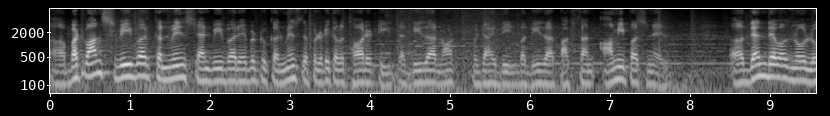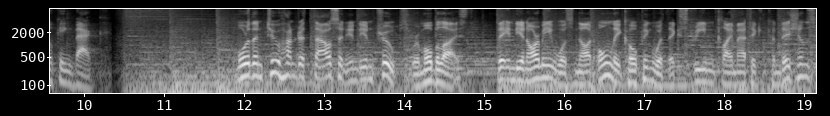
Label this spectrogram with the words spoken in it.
Uh, but once we were convinced and we were able to convince the political authorities that these are not Mujahideen, but these are Pakistan army personnel, uh, then there was no looking back. More than 200,000 Indian troops were mobilized. The Indian Army was not only coping with extreme climatic conditions,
